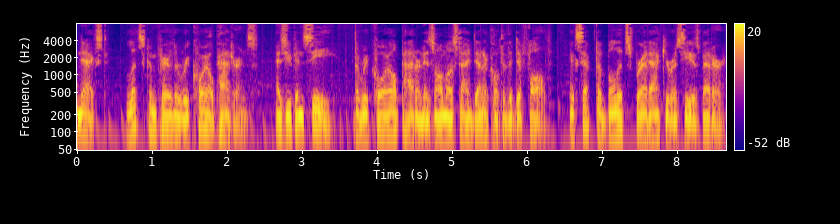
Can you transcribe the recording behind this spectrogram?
Next, let's compare the recoil patterns. As you can see, the recoil pattern is almost identical to the default, except the bullet spread accuracy is better.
